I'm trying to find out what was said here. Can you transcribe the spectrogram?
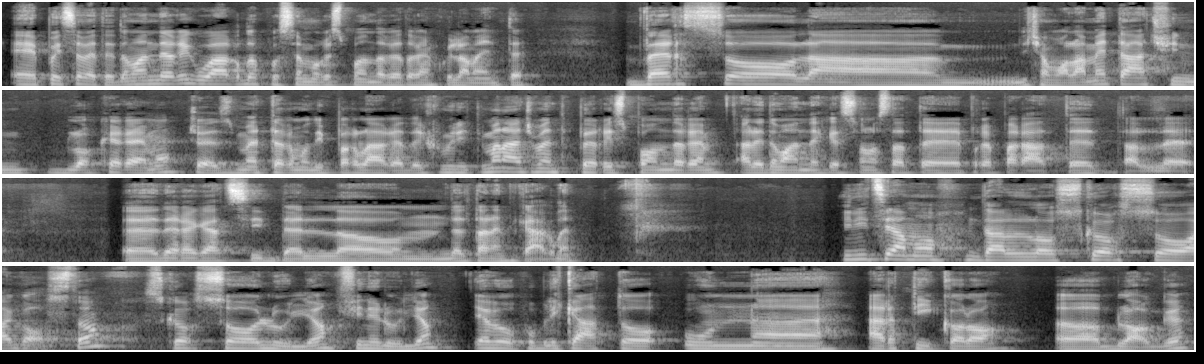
E poi se avete domande a riguardo possiamo rispondere tranquillamente. Verso la, diciamo, la metà ci bloccheremo, cioè smetteremo di parlare del community management per rispondere alle domande che sono state preparate dalle, eh, dai ragazzi del, um, del Talent Garden. Iniziamo dallo scorso agosto, scorso luglio, fine luglio, io avevo pubblicato un uh, articolo uh, blog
